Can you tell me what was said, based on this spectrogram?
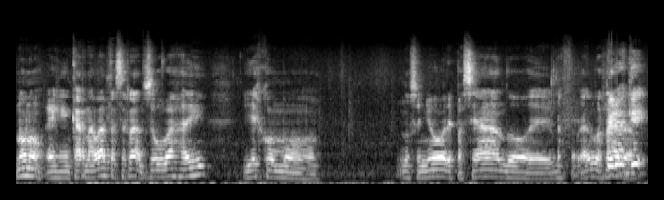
No, no, en, en carnaval está cerrado. Entonces vos vas ahí y es como unos señores paseando, eh, una- algo raro. Pero es que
